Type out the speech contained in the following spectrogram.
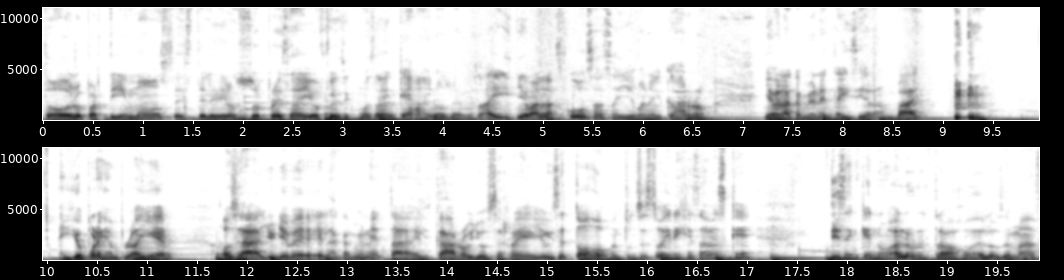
todo lo partimos, este, le dieron su sorpresa y yo fui así como, ¿saben qué? Ahí nos vemos, ahí llevan las cosas, ahí llevan el carro, llevan la camioneta y cierran, bye. y yo, por ejemplo, ayer, o sea, yo llevé en la camioneta, el carro, yo cerré, yo hice todo, entonces hoy dije, ¿sabes qué? Dicen que no valoro el trabajo de los demás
